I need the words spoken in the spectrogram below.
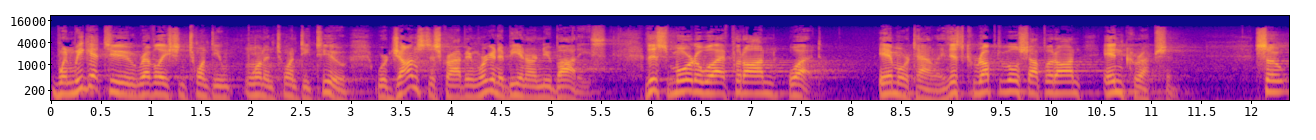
When we get to Revelation 21 and 22, where John's describing, we're going to be in our new bodies. This mortal will have put on what? Immortality. This corruptible shall put on incorruption. So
